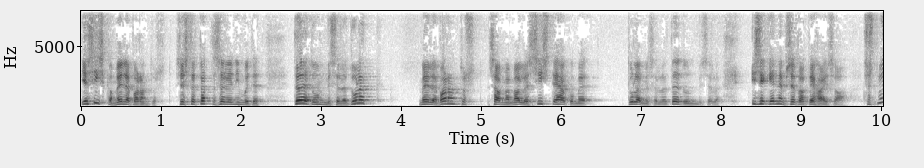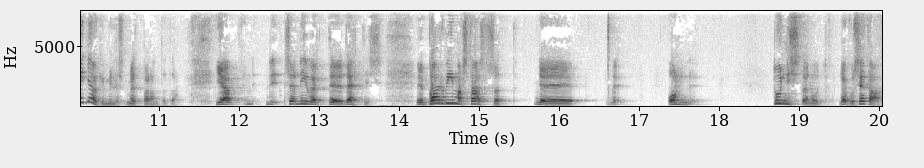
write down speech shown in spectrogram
ja siis ka meeleparandust, sest et vaata, see oli niimoodi, et tõe tundmisele tulek, meeleparandust saame me alles siis teha, kui me tuleme selle tõe tundmisele, isegi ennem seda teha ei saa, sest me ei teagi, millest meelt parandada. ja see on niivõrd eh, tähtis. paar viimast aastat eh, on tunnistanud nagu seda,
